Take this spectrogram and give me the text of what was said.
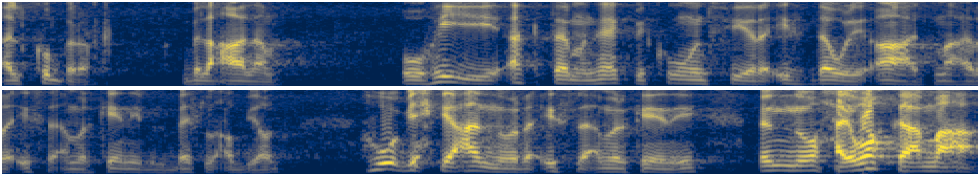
الكبرى بالعالم. وهي أكثر من هيك بيكون في رئيس دولة قاعد مع الرئيس الأمريكاني بالبيت الأبيض. هو بيحكي عنه الرئيس الأمريكاني أنه حيوقع مع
